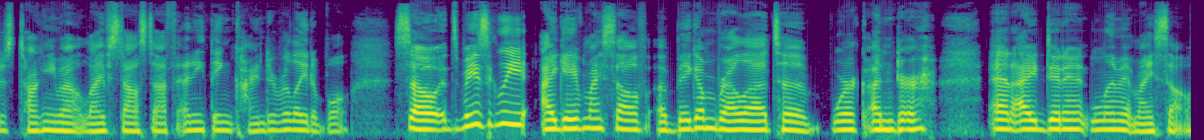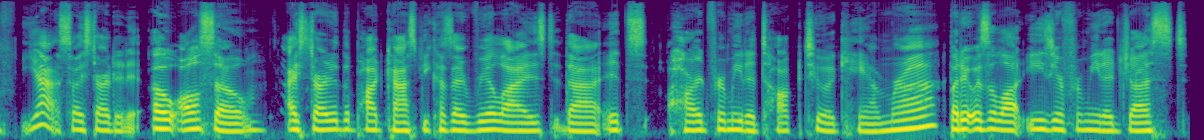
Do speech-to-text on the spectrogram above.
just talking about lifestyle stuff, anything kind of relatable. So it's basically, I gave myself a big umbrella to work under and I didn't limit myself. Yeah, so I started it. Oh, also, I started the podcast because I realized that it's hard for me to talk to a camera, but it was a lot easier for me to just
